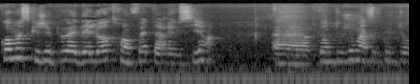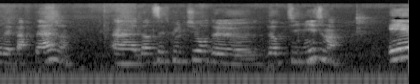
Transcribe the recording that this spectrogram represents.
Comment est-ce que je peux aider l'autre en fait à réussir Donc toujours dans cette culture de partage, dans cette culture d'optimisme et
